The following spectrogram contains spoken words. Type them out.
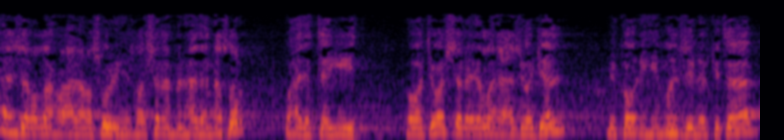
أنزل الله على رسوله صلى الله عليه وسلم من هذا النصر وهذا التأييد. وهو توسل إلى الله عز وجل بكونه منزل الكتاب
